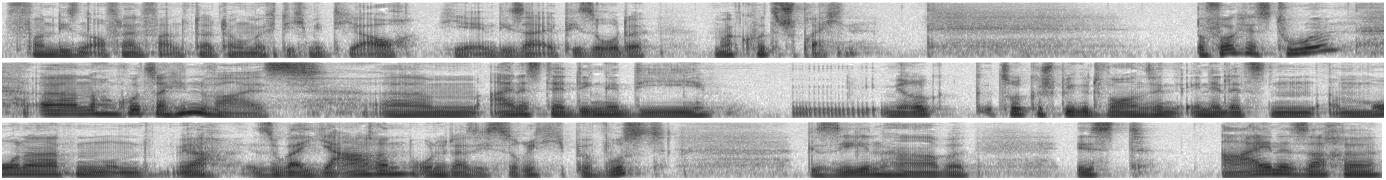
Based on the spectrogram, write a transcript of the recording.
von diesen Offline-Veranstaltungen möchte ich mit dir auch hier in dieser Episode mal kurz sprechen. Bevor ich das tue, äh, noch ein kurzer Hinweis. Ähm, eines der Dinge, die mir zurückgespiegelt worden sind in den letzten Monaten und ja, sogar Jahren, ohne dass ich es so richtig bewusst gesehen habe, ist eine Sache,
